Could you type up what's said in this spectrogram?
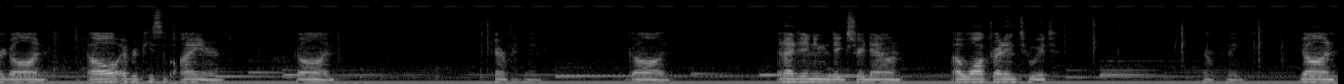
are gone. All every piece of iron gone. Everything gone. And I didn't even dig straight down. I walked right into it. Everything gone.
